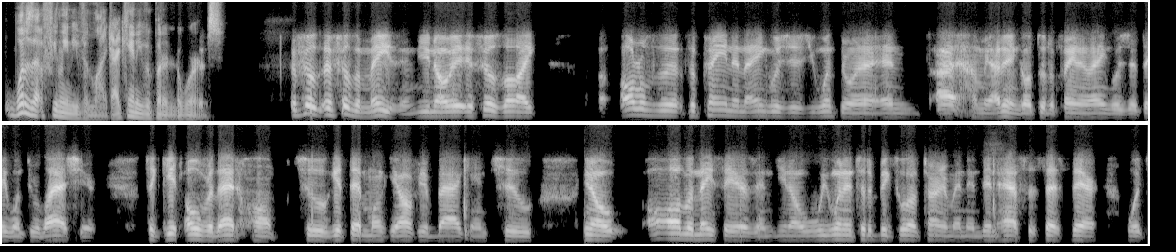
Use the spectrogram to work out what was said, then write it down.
what is that feeling even like? I can't even put it into words. It feels it feels amazing. You know, it, it feels like all of the the pain and the anguishes you went through, and I I mean I didn't go through the pain and anguish that they went through last year. To get over that hump, to get that monkey off your back, and to, you know, all the naysayers, and you know, we went into the Big 12 tournament and didn't have success there, which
